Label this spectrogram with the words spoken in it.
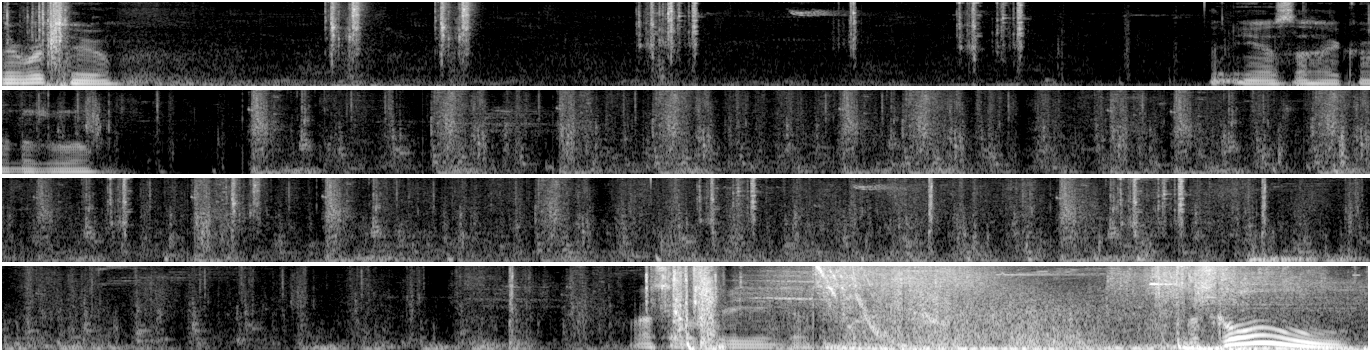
There were two. And he has the high ground as well. That's all pretty at. Let's go!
